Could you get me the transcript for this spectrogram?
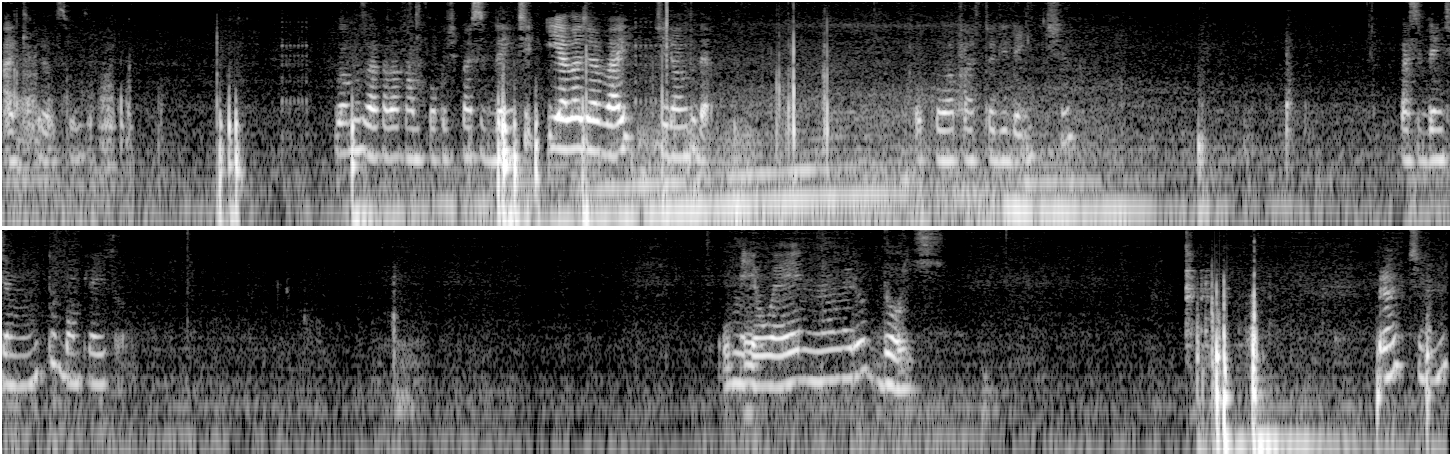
Aqui pra vocês. Vamos lá colocar um pouco de pasta de dente e ela já vai tirando dela. Colocou a pasta de dente. Pasta de dente é muito bom pra isso. O meu é número 2. Prontinho.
